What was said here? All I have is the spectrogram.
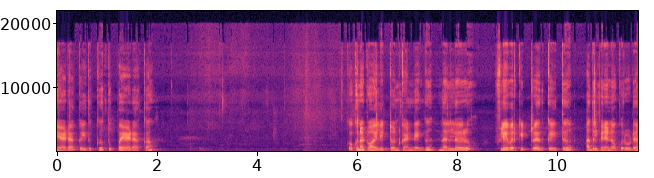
ಆ್ಯಡ್ ಹಾಕ ಇದಕ್ಕೆ ತುಪ್ಪ ಆ್ಯಡ್ ಹಾಕ ಕೊಕೊನಟ್ ಆಯಿಲ್ ಇಟ್ಟು ಕಂಡೆಂಗೆ നല്ലൊരു ഫ്ലേവർ കിട്ടുന്നതൊക്കെയായിട്ട് അതിൽ പിന്നെ നോക്കറൂടെ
